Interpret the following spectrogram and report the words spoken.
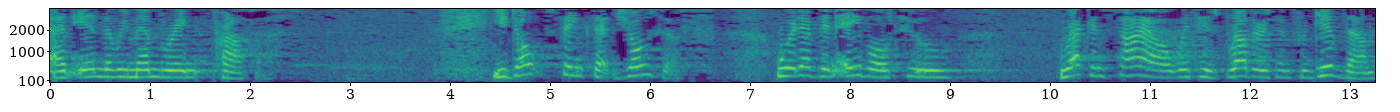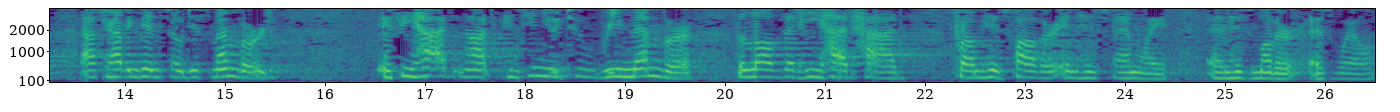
and in the remembering process. You don't think that Joseph would have been able to reconcile with his brothers and forgive them after having been so dismembered if he had not continued to remember the love that he had had from his father and his family and his mother as well.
